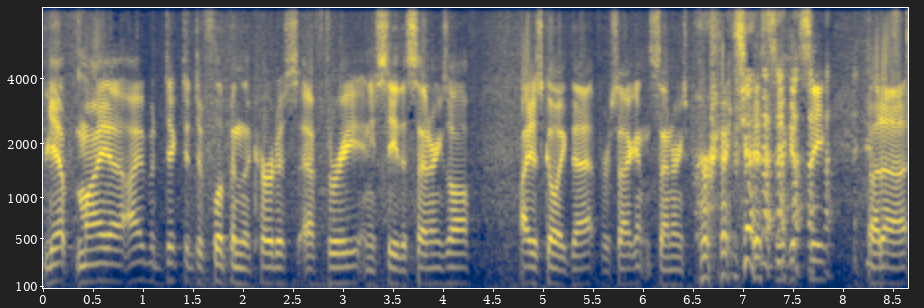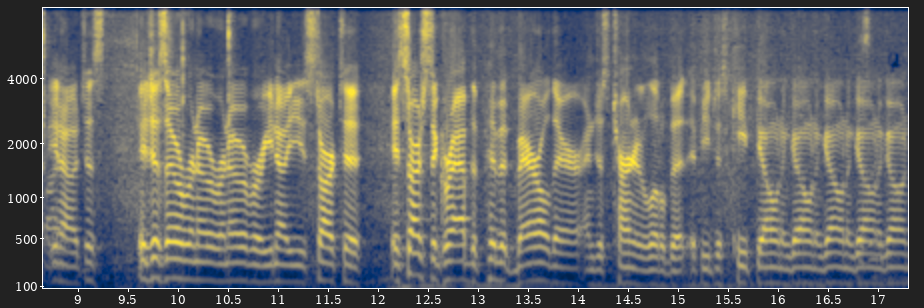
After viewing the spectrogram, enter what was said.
Yep, my uh, I'm addicted to flipping the Curtiss F3, and you see the centering's off. I just go like that for a second, and centering's perfect, as you can see. But uh, you know, it just it just over and over and over. You know, you start to it starts to grab the pivot barrel there and just turn it a little bit. If you just keep going and going and going and going and going,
